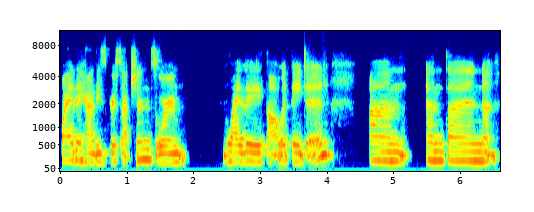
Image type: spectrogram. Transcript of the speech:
why they had these perceptions or why they thought what they did. Um, and then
